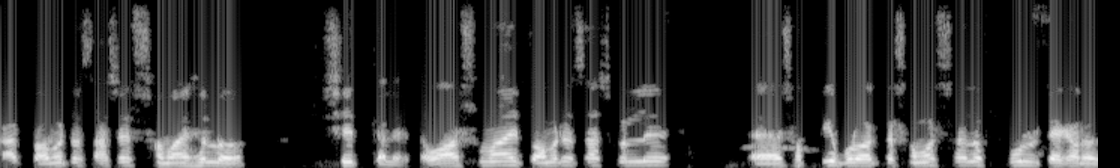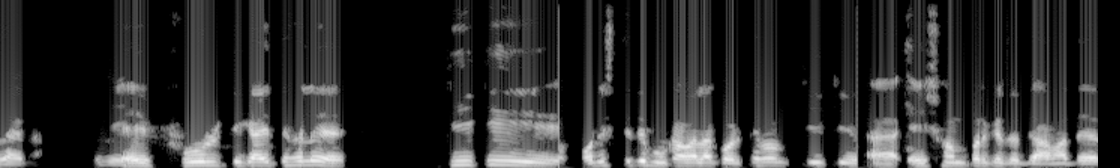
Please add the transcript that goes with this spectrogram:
আর টমেটো চাষের সময় হলো শীতকালে। তো অসময় টমেটো চাষ করলে সব থেকে বড় একটা সমস্যা হলো ফুল টেকানো যায় না। এই ফুল টিকাইতে হলে কি কি পরিস্থিতি মোকাবেলা করতে এবং কি কি এই সম্পর্কে যদি আমাদের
